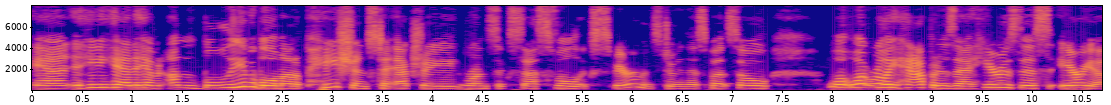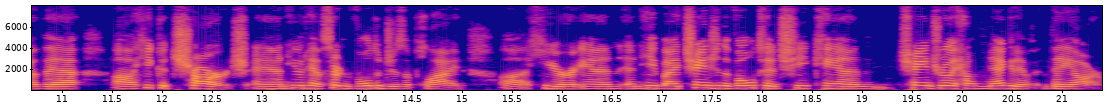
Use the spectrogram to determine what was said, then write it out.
And he had to have an unbelievable amount of patience to actually run successful experiments doing this. But so what, what really happened is that here is this area that uh, he could charge and he would have certain voltages applied uh, here and and he by changing the voltage he can change really how negative they are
